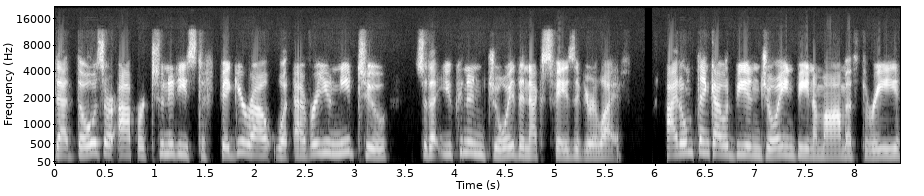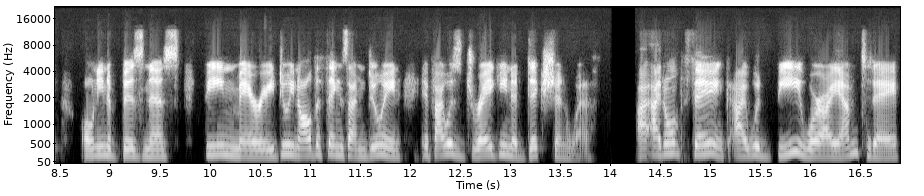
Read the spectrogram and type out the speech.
that those are opportunities to figure out whatever you need to so that you can enjoy the next phase of your life. I don't think I would be enjoying being a mom of three, owning a business, being married, doing all the things I'm doing if I was dragging addiction with. I, I don't think I would be where I am today,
